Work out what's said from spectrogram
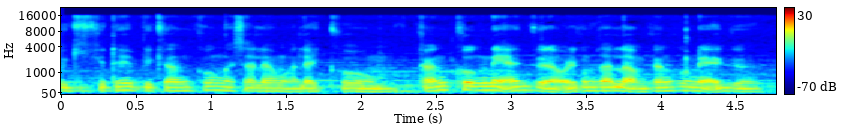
Pergi kedai beli kangkung Assalamualaikum. Kangkung naik harga Waalaikumsalam. Kangkung naik harga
